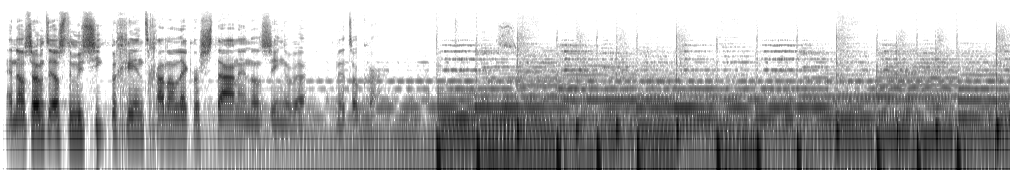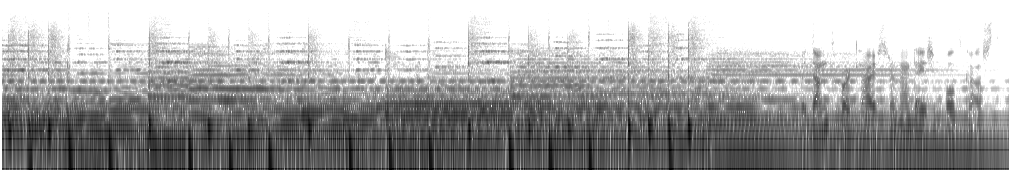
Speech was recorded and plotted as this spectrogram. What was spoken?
En dan zometeen als de muziek begint, ga dan lekker staan en dan zingen we met elkaar. Bedankt voor het luisteren naar deze podcast.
